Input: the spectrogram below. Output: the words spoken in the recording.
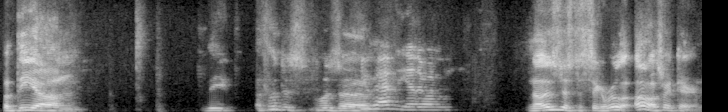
But the um the I thought this was uh You have the other one. No, this is just a cigarillo. Oh, it's right there.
